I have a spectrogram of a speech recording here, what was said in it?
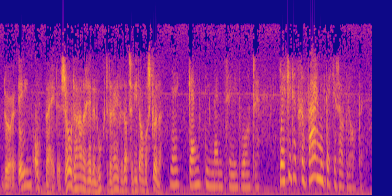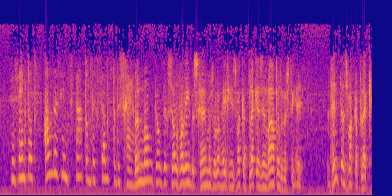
Door één of beide zodanig in een hoek te drijven dat ze niet anders kunnen. Jij kent die mensen niet, Walter. Jij ziet het gevaar niet dat je zou lopen. Ze zijn tot alles in staat om zichzelf te beschermen. Een man kan zichzelf alleen beschermen zolang hij geen zwakke plek in zijn wapenrusting heeft. Vind een zwakke plek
